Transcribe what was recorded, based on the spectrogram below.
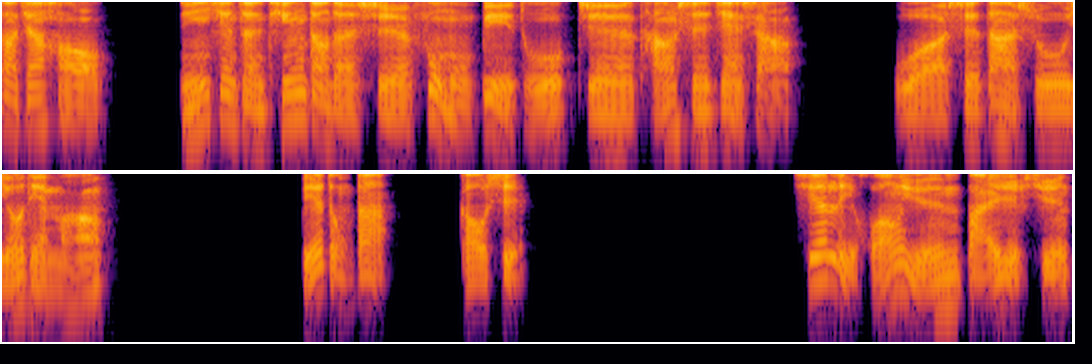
大家好，您现在听到的是《父母必读之唐诗鉴赏》，我是大叔，有点忙。别董大，高适。千里黄云白日曛，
